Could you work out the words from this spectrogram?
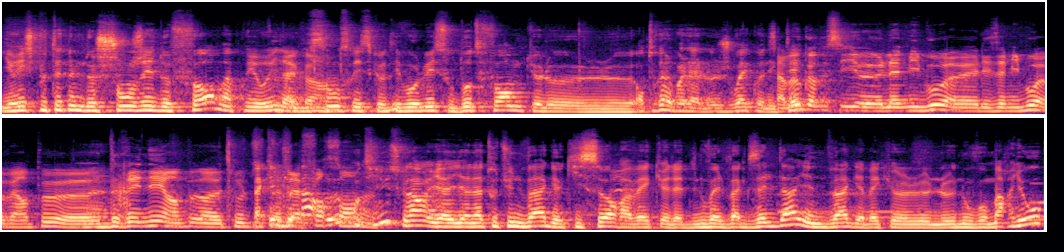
Ils risquent peut-être même de changer de forme. A priori, la licence risque d'évoluer sous d'autres formes que le, le- En tout cas, voilà, le jouet C'est connecté. un peu comme si euh, l'amiibo avait- les amiibo avaient un peu euh, drainé un peu euh, toute, Bah, toute la force en. continuent, parce que là, il y, en a toute une vague qui sort avec il y a des nouvelles vagues Zelda, il y a une vague avec euh, le, le nouveau Mario.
